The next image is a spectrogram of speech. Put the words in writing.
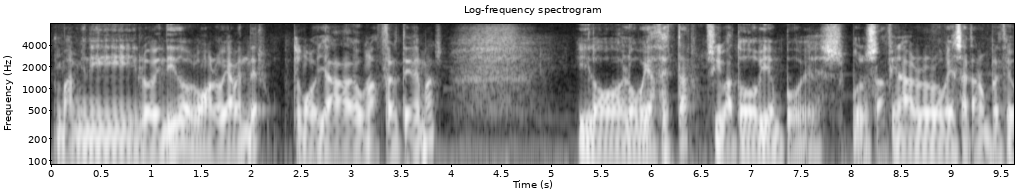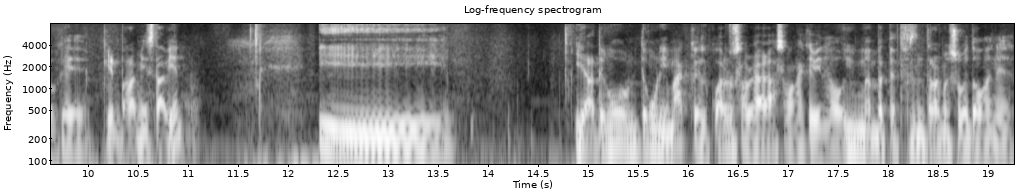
El Mac Mini lo he vendido, bueno, lo voy a vender. Tengo ya una oferta y demás. Y lo, lo voy a aceptar. Si va todo bien, pues, pues al final lo voy a sacar a un precio que, que para mí está bien. Y, y ahora tengo, un- iMac, el cual os hablaré la semana que viene. Hoy me apetece centrarme sobre todo en, el,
